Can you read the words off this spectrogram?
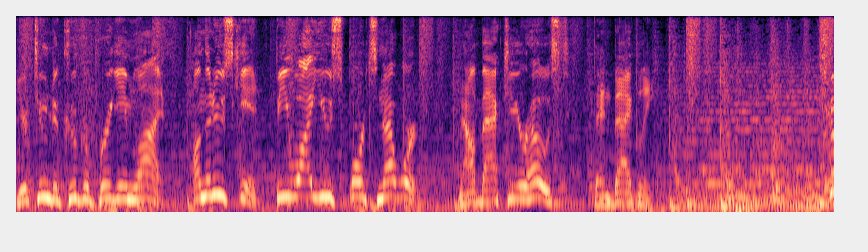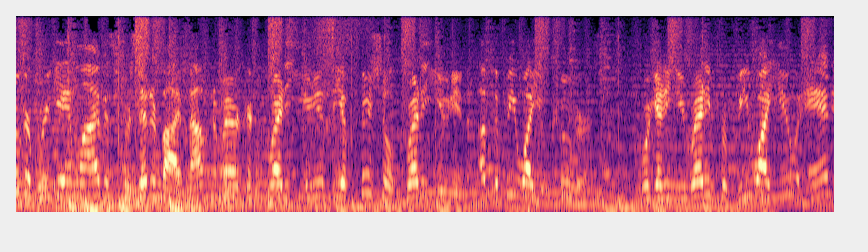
You're tuned to Cougar Pregame Live on the Nu Skin, BYU Sports Network. Now back to your host, Ben Bagley. Cougar Pregame Live is presented by Mountain America Credit Union, the official credit union of the BYU Cougars. We're getting you ready for BYU and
